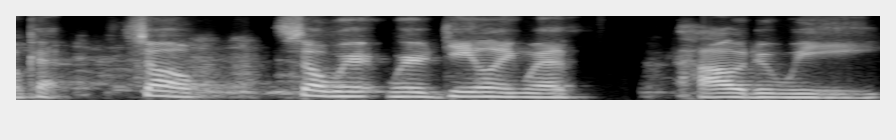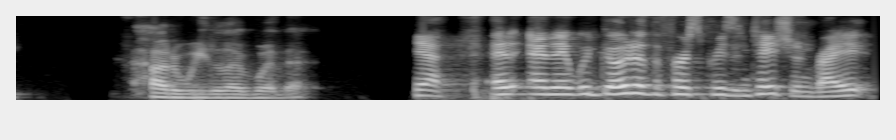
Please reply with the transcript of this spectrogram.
Okay, so, so we're, we're dealing with how do we, how do we live with it? Yeah, and, and it would go to the first presentation, right?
